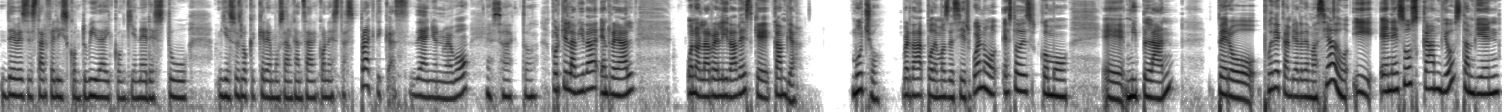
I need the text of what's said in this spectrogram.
Debes de estar feliz con tu vida y con quien eres tú. Y eso es lo que queremos alcanzar con estas prácticas de Año Nuevo. Exacto. Porque la vida en real, bueno, la realidad es que cambia mucho, ¿verdad? Podemos decir, bueno, esto es como eh, mi plan, pero puede cambiar demasiado. Y en esos cambios también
